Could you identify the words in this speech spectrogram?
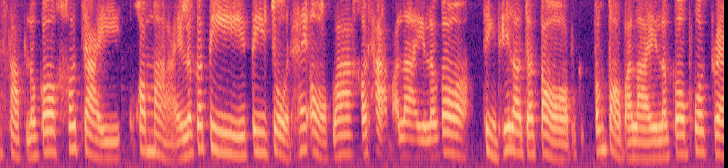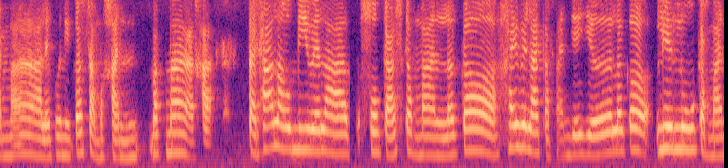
ำศัพท์ แล้วก็เข้าใจความหมายแล้วก็ตีตีโจทย์ให้ออกว่าเขาถามอะไร แล้วก็สิ่งที่เราจะตอบต้องตอบอะไร แล้วก็พวก grammar อะไรพวกนี้ก็สำคัญมาก ๆค่ะ แต่ถ้าเรามีเวลาโฟกัสกับมัน แล้วก็ให้เวลากับมันเยอะ ๆ แล้วก็เรียนรู้กับมัน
